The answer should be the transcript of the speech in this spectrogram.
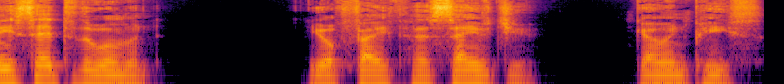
he said to the woman, Your faith has saved you. Go in peace.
